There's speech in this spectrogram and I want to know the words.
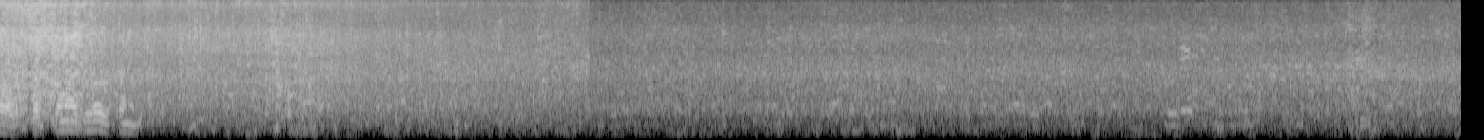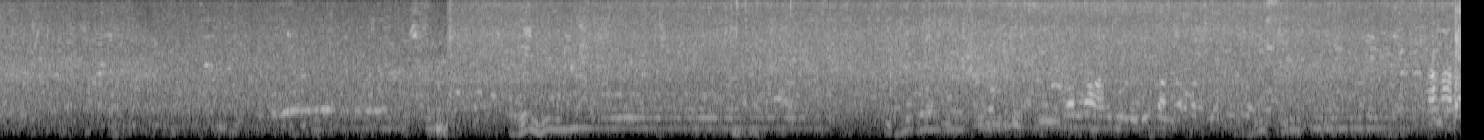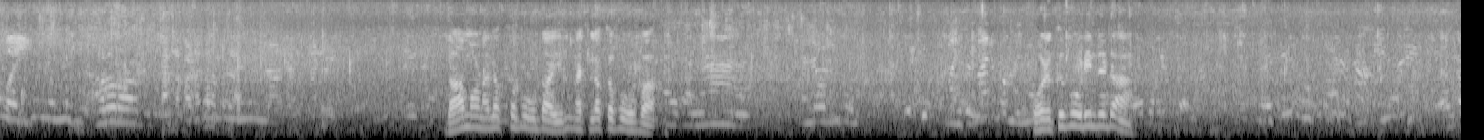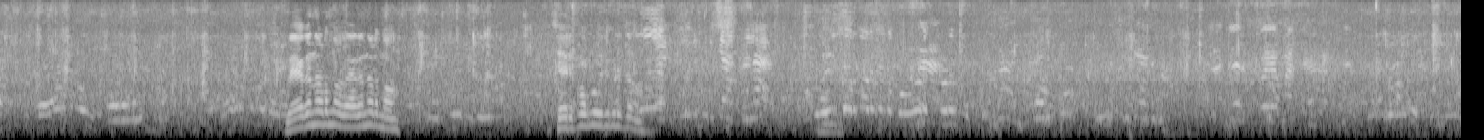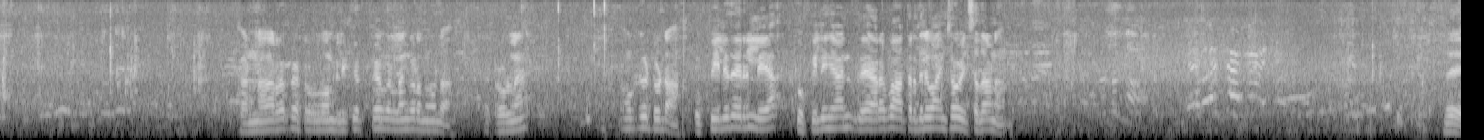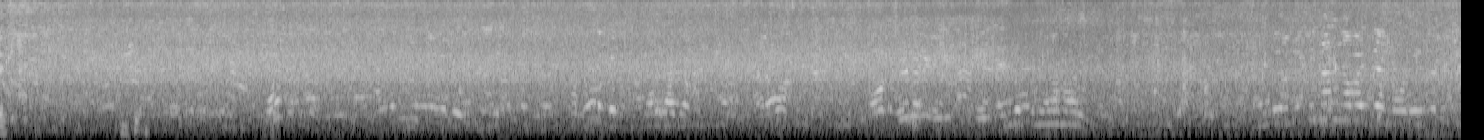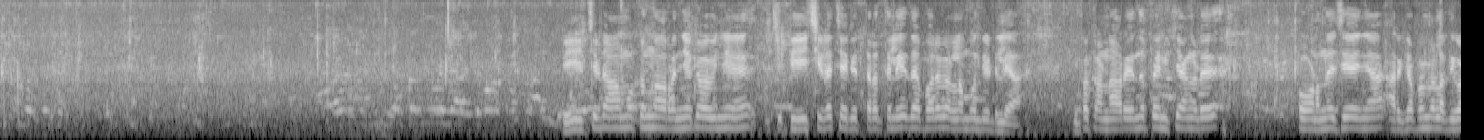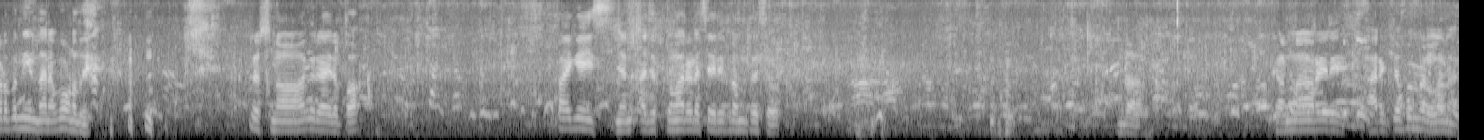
もうちょっと前ずつに。Thank. ഇതാ മണലൊക്കെ പൂട്ടായി മെറ്റലൊക്കെ പൂവ. ഒഴുക്ക് കൂടിയിട്ടാ വേഗം നടന്നോ വേഗം നടന്നോ. ചെരുപ്പൊക്കെ ഊരി പിടിച്ചോ. കണ്ണാറ പെട്രോൾ പമ്പിലേക്കൊക്കെ വെള്ളം കിടന്നോണ്ടാ. പെട്രോളിന് നമുക്ക് കിട്ടൂട്ടാ. കുപ്പിയിൽ തരില്ല. കുപ്പിയിൽ ഞാൻ വേറെ പാത്രത്തിൽ വാങ്ങിച്ച് ഒഴിച്ചതാണ്. അതെ പീച്ച് ഡാമൊക്കെ നിറഞ്ഞ് കവിഞ്ഞ് പീച്ചിയുടെ ചരിത്രത്തിൽ ഇതേപോലെ വെള്ളം പൊന്തിയിട്ടില്ല. ഇപ്പം കണ്ണാറിയിൽ നിന്ന് ഇപ്പം എനിക്ക് അങ്ങോട്ട് പോകണമെന്ന് വെച്ച് കഴിഞ്ഞാൽ അരക്കപ്പം ഇപ്പം നീന്താനാണ് പോണത്. കൃഷ്ണ ഗുരുവായൂരപ്പ ഹായ് ഗെയ്സ് ഞാൻ അജിത് കുമാരുടെ ശരി ഫ്രം തൃശ്ശൂർ. എന്താ? കണ്ണാറയിൽ അരക്കപ്പം വെള്ളമാണ്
